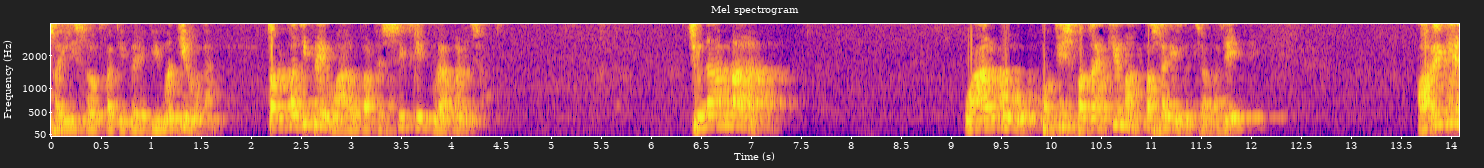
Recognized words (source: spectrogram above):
शैलीसँग कतिपय विमति होला तर कतिपय उहाँहरूबाट सिक्ने कुरा पनि छ। चुनावमा उहाँहरूको प्रतिस्पर्धा केमा कसरी हुन्छ भने हरेकले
